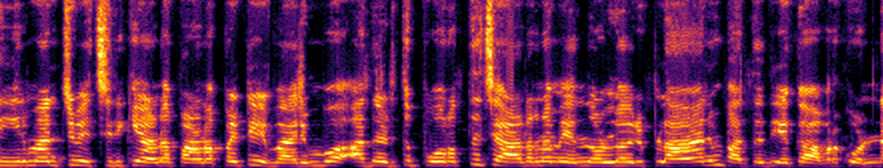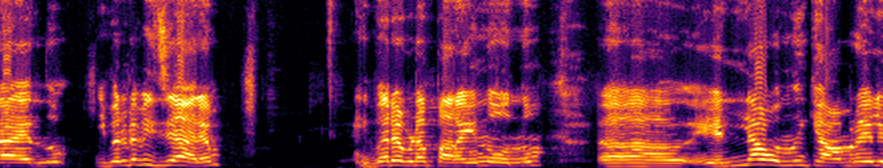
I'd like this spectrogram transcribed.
തീരുമാനിച്ചു വെച്ചിരിക്കുകയാണ്. പണപ്പെട്ടി വരുമ്പോ അതെടുത്ത് പുറത്ത് ചാടണം എന്നുള്ള ഒരു പ്ലാനും പദ്ധതിയൊക്കെ അവർക്കുണ്ടായിരുന്നു. ഇവരുടെ വിചാരം ഇവരവിടെ പറയുന്ന ഒന്നും എല്ലാ ഒന്നും ക്യാമറയിൽ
